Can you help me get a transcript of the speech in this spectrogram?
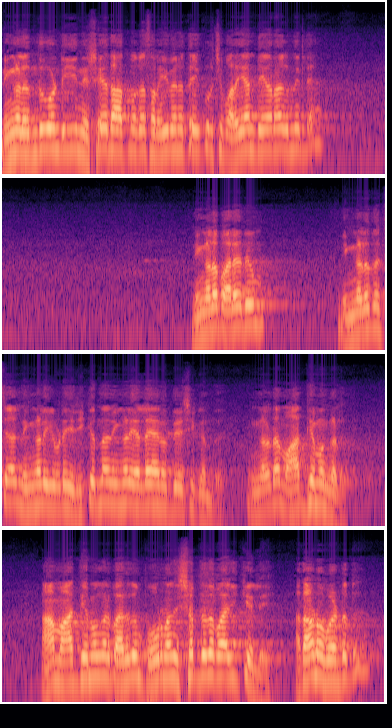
നിങ്ങൾ എന്തുകൊണ്ട് ഈ നിഷേധാത്മക സമീപനത്തെക്കുറിച്ച് പറയാൻ തയ്യാറാകുന്നില്ല? നിങ്ങൾ പലരും നിങ്ങളെന്ന് വെച്ചാൽ നിങ്ങൾ ഇവിടെ ഇരിക്കുന്ന നിങ്ങളെയല്ല ഞാൻ ഉദ്ദേശിക്കുന്നത്. നിങ്ങളുടെ മാധ്യമങ്ങൾ. ആ മാധ്യമങ്ങൾ പലതും പൂർണ നിശബ്ദത പാലിക്കുകയല്ലേ? അതാണോ വേണ്ടത്?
